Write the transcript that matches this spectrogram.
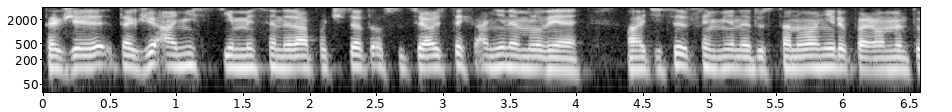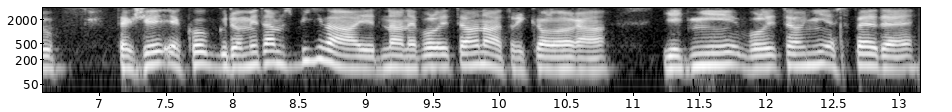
Takže, takže ani s tím se nedá počítat o socialistech ani nemluvě, ale ti se mě nedostanou ani do parlamentu. Takže jako kdo mi tam zbývá? Jedna nevolitelná trikolora, jedni volitelní SPD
